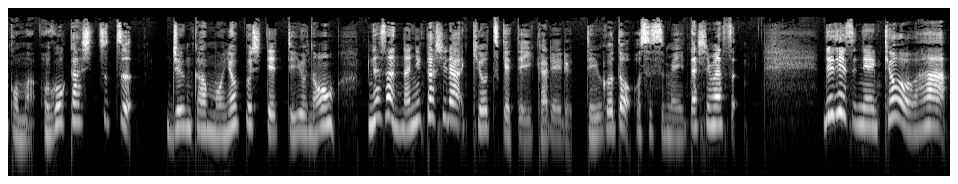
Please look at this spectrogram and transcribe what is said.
こう、まあ、動かしつつ、循環も良くしてっていうのを、皆さん何かしら気をつけていかれるっていうことをお勧めいたします。でですね、今日は、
